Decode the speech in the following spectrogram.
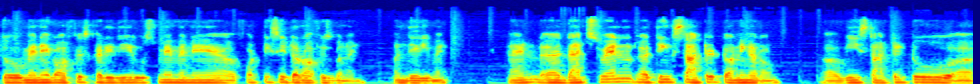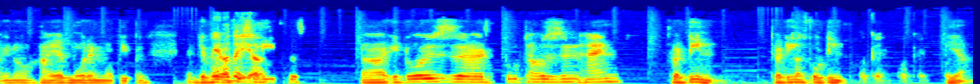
तो मैंने एक ऑफ़िस खरीदी उसमें मैंने फोर्टी सीटर ऑफ़िस बनाई अंधेरी में. And that's when things started turning around we started to you know hire more and more people जब May I वो know ऑफ़िस year? ली it was 2013 13 14 Okay, okay. Yeah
